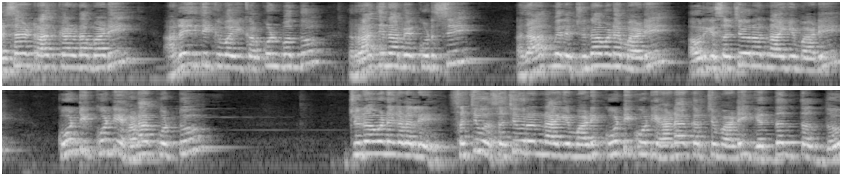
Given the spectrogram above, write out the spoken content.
ರೆಸಾರ್ಟ್ ರಾಜಕಾರಣ ಮಾಡಿ ಅನೈತಿಕವಾಗಿ ಕರ್ಕೊಂಡು ಬಂದು ರಾಜೀನಾಮೆ ಕೊಡಿಸಿ ಅದಾದ್ಮೇಲೆ ಚುನಾವಣೆ ಮಾಡಿ ಅವರಿಗೆ ಸಚಿವರನ್ನಾಗಿ ಮಾಡಿ ಕೋಟಿ ಕೋಟಿ ಹಣ ಕೊಟ್ಟು ಚುನಾವಣೆಗಳಲ್ಲಿ ಸಚಿವ ಸಚಿವರನ್ನಾಗಿ ಮಾಡಿ ಕೋಟಿ ಕೋಟಿ ಹಣ ಖರ್ಚು ಮಾಡಿ ಗೆದ್ದಂತದ್ದು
